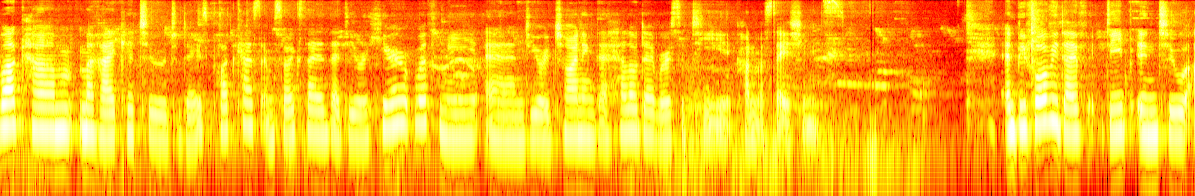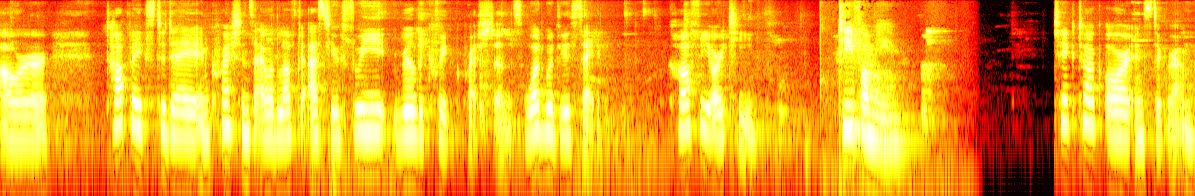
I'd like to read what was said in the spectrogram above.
Welcome, Mareike, to today's podcast. I'm so excited that you're here with me and you're joining the Hello Diversity conversations. And before we dive deep into our topics today and questions, I would love to ask you three really quick questions. What would you say? Coffee or tea? Tea for me. TikTok or Instagram?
